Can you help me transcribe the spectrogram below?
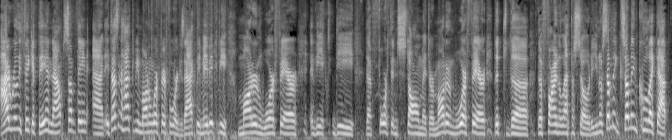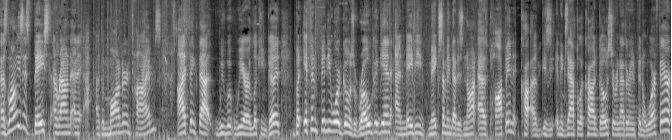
I really think if they announce something, and it doesn't have to be Modern Warfare 4 exactly, maybe it could be Modern Warfare the the the fourth installment or Modern Warfare the the the final episode, you know, something something cool like that. As long as it's based around an, uh, the modern times, I think that we we are looking good. But if Infinity Ward goes rogue again and maybe make something that is not as poppin', uh, an example of COD Ghost or another Infinite Warfare,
